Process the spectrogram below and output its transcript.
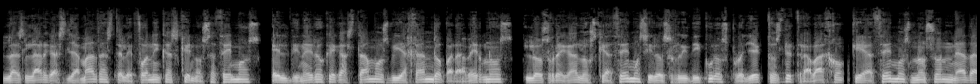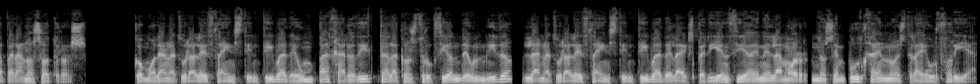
Las largas llamadas telefónicas que nos hacemos, el dinero que gastamos viajando para vernos, los regalos que hacemos y los ridículos proyectos de trabajo que hacemos no son nada para nosotros. Como la naturaleza instintiva de un pájaro dicta la construcción de un nido, la naturaleza instintiva de la experiencia en el amor nos empuja en nuestra euforía.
